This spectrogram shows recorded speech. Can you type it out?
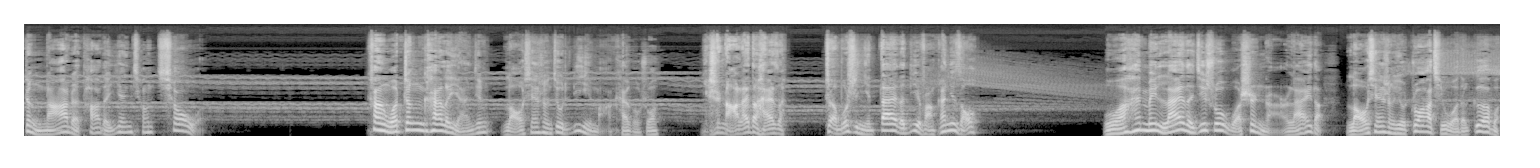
正拿着他的烟枪敲我。看我睁开了眼睛，老先生就立马开口说：“你是哪来的孩子？这不是你待的地方，赶紧走！”我还没来得及说我是哪儿来的，老先生又抓起我的胳膊，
